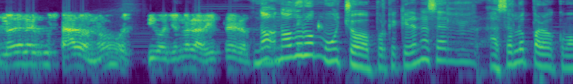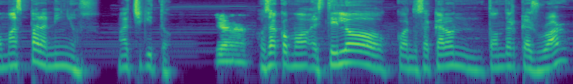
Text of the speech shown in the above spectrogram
no debe haber gustado, ¿no? Pues, digo, yo no la vi, pero... No, no duró mucho porque querían hacer, hacerlo para, como más para niños, más chiquito. Ya. O sea, como estilo cuando sacaron Thundercats Roar.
